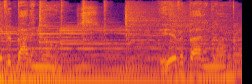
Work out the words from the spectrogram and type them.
Everybody knows. Everybody knows.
